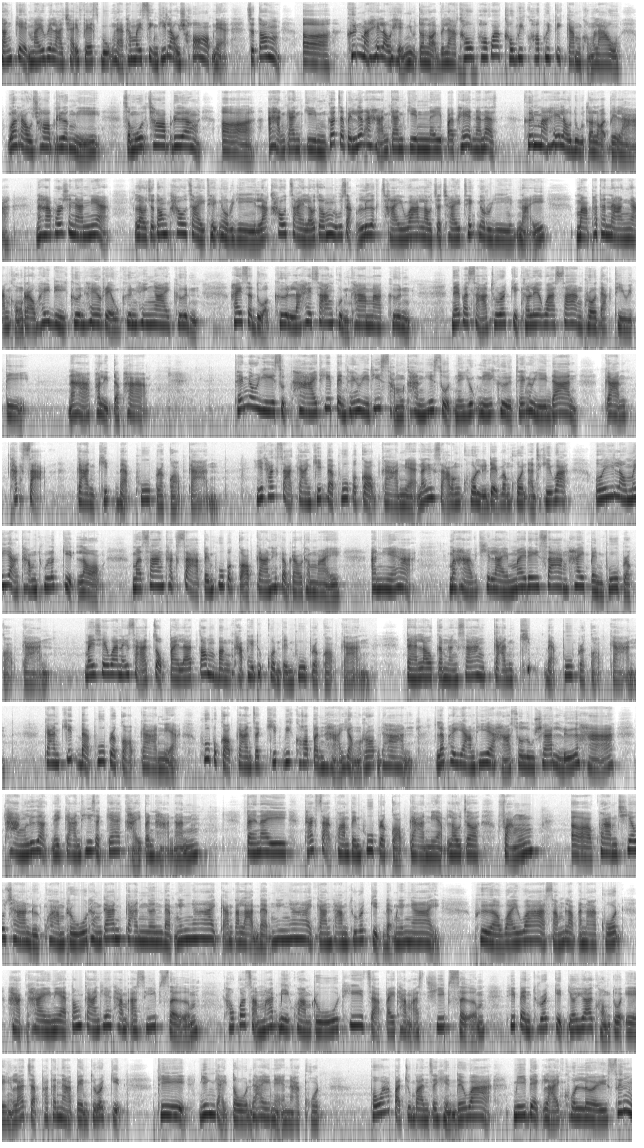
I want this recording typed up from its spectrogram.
สังเกตไหมเวลาใช้ Facebook เนี่ยทำไมสิ่งที่เราชอบเนี่ยจะต้องออขึ้นมาให้เราเห็นอยู่ตลอดเวลาเขาเพราะว่าเขาวิเคราะห์พฤติกรรมของเรา ว่าเราชอบเรื่องนี้ สมมุติชอบเรื่องอออาหารการกินก็จะเป็นเรื่องอาหารการกินในประเภทนั้นน่ะขึ้นมาให้เราดูตลอดเวลานะคะเพราะฉะนั้นเนี่ยเราจะต้องเข้าใจเทคโนโลยี และเข้าใจแล้วต้องรู้จักเลือกใช้ว่าเราจะใช้เทคโนโลยีไหน มาพัฒนางานของเราให้ดีขึ้นให้เร็วขึ้นให้ง่ายขึ้น ให้สะดวกขึ้นและให้สร้างคุณค่ามากขึ้น ในภาษาธุรกิจเขาเรียกว่าสร้าง productivity นะคะผลิตภาพ เทคโนโลยีสุดท้ายที่เป็นเทคโนโลยีที่สำคัญที่สุดในยุคนี้คือเทคโนโลยีด้านการทักษะการคิดแบบผู้ประกอบการที่ทักษะการคิดแบบผู้ประกอบการเนี่ยนักศึกษาบางคนหรือเด็กบางคนอาจจะคิดว่าเอ้ยเราไม่อยากทำธุรกิจหรอก มาสร้างทักษะเป็นผู้ประกอบการให้กับเราทำไม อันนี้มหาวิทยาลัยไม่ได้สร้างให้เป็นผู้ประกอบการ ไม่ใช่ว่านักศึกษาจบไปแล้วต้องบังคับให้ทุกคนเป็นผู้ประกอบการ แต่เรากำลังสร้างการคิดแบบผู้ประกอบการ การคิดแบบผู้ประกอบการเนี่ยผู้ประกอบการจะคิดวิเคราะห์ปัญหาอย่างรอบด้าน และพยายามที่จะหาโซลูชันหรือหาทางเลือกในการที่จะแก้ไขปัญหานั้น แต่ในทักษะความเป็นผู้ประกอบการเนี่ยเราจะฝังความเชี่ยวชาญหรือความรู้ทางด้านการเงินแบบง่าย ๆ การตลาดแบบง่าย ๆ การทำธุรกิจแบบง่ายๆ เผื่อไว้ว่าสำหรับอนาคต หากใครเนี่ยต้องการที่จะทำอาชีพเสริม เขาก็สามารถมีความรู้ที่จะไปทำอาชีพเสริม ที่เป็นธุรกิจย่อยๆ ของตัวเอง และจะพัฒนาเป็นธุรกิจที่ยิ่งใหญ่โตได้ในอนาคต เพราะว่าปัจจุบันจะเห็นได้ว่ามีเด็กหลายคนเลย ซึ่ง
